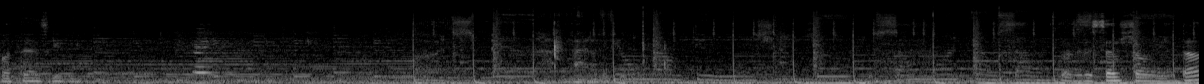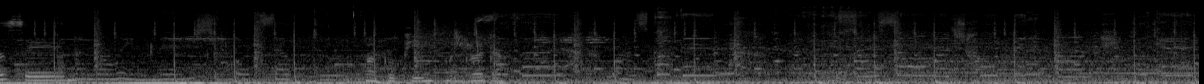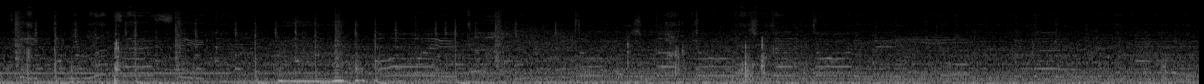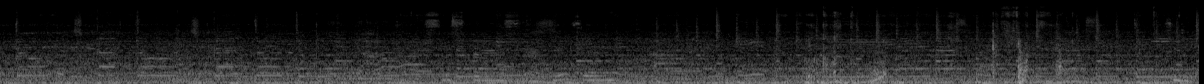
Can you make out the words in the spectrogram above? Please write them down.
For Thanksgiving. So the myself showing, dancing. My groupie, my brother.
